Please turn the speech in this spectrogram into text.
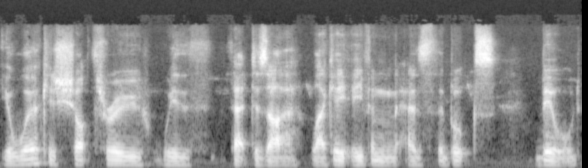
your work is shot through with that desire. Like even as the books build,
